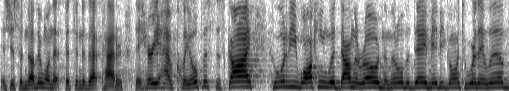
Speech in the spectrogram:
is just another one that fits into that pattern. That here you have Cleopas, this guy who would be walking with down the road in the middle of the day, maybe going to where they live.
